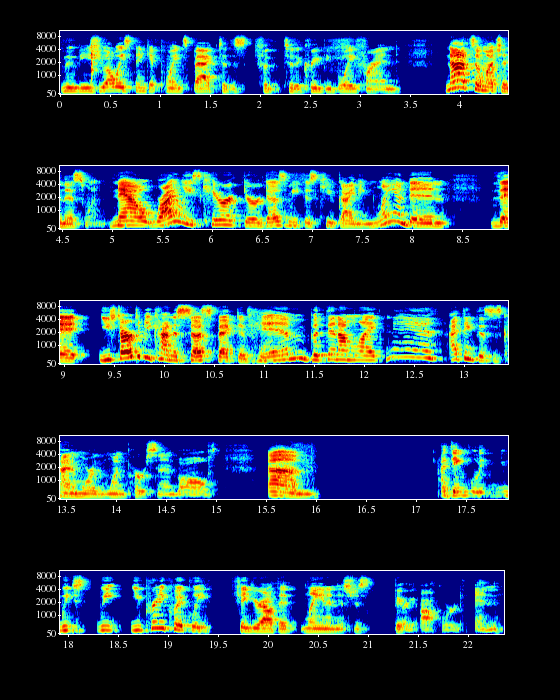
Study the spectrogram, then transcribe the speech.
movies, you always think it points back to this for, to the creepy boyfriend. Not so much in this one. Now, Riley's character does meet this cute guy named Landon that you start to be kind of suspect of him, but then I'm like, nah, I think this is kind of more than one person involved. Um, I think we- we just we you pretty quickly figure out that Landon is just very awkward and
